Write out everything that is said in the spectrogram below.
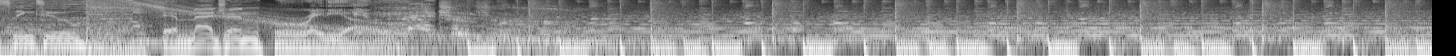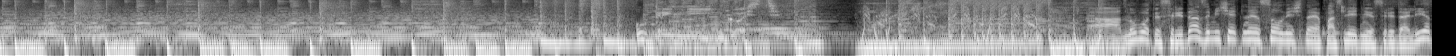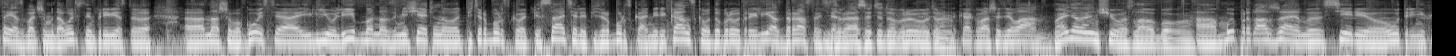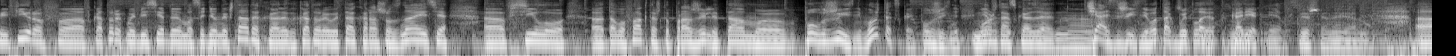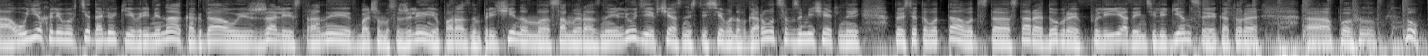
listening to Imagine Radio. Утренний гость. Ну вот и среда замечательная, солнечная, последняя среда лета. Я с большим удовольствием приветствую э, нашего гостя Илью Либмана, замечательного петербургского писателя, петербургско-американского. Доброе утро, Илья, здравствуйте. Здравствуйте, доброе утро. Как ваши дела? Мои дела ничего, слава богу. А, Мы продолжаем серию утренних эфиров, э, в которых мы беседуем о Соединенных Штатах, э, которые вы так хорошо знаете, э, в силу того факта, что прожили там полжизни. Можно так сказать, полжизни? Можно так сказать, но... Часть жизни, вот так будет ла- корректнее. Совершенно верно. А, уехали вы в те далекие времена, когда уезжали из страны, к большому сожалению, по разным причинам, самые разные люди, в частности, Сева Новгородцев замечательный. То есть это вот та вот ста- старая добрая плеяда интеллигенции, которая а, по- ну,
